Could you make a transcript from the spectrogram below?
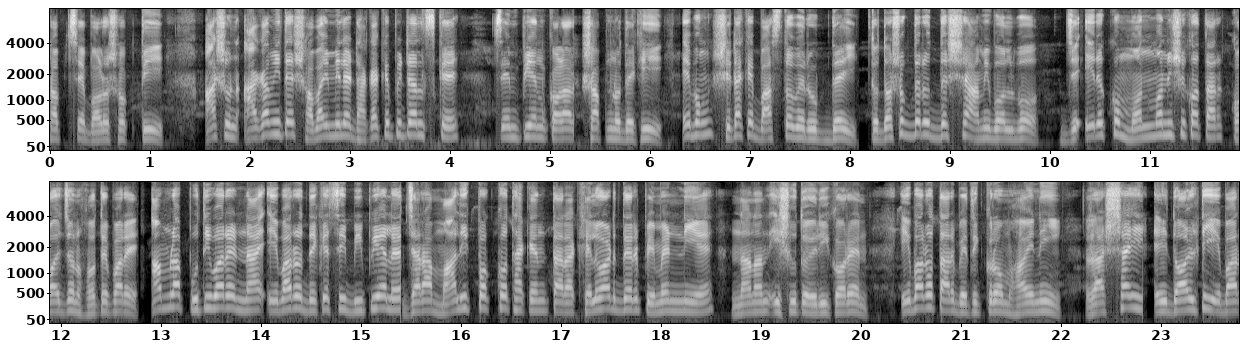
সবচেয়ে বড় শক্তি। আসুন, আগামীতে সবাই মিলে ঢাকা ক্যাপিটালসকে চ্যাম্পিয়ন করার স্বপ্ন দেখি এবং সেটাকে বাস্তবে রূপ দেই। তো দর্শকদের উদ্দেশ্যে আমি বলব যে এরকম মন মানসিকতার কয়জন হতে পারে। আমরা প্রতিবারের ন্যায় এবারও দেখেছি বিপিএল এর যারা মালিক পক্ষ থাকেন, তারা খেলোয়াড়দের পেমেন্ট নিয়ে নানান ইস্যু তৈরি করেন। এবারও তার ব্যতিক্রম হয়নি। রাজশাহী এই দলটি এবার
